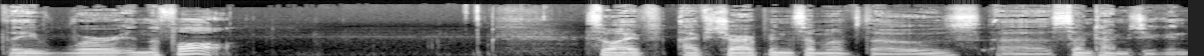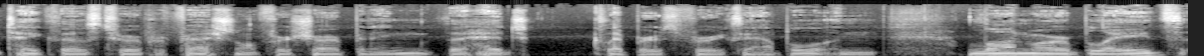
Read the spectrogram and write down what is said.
they were in the fall. So I've I've sharpened some of those. Uh, sometimes you can take those to a professional for sharpening. The hedge clippers, for example, and lawnmower blades.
